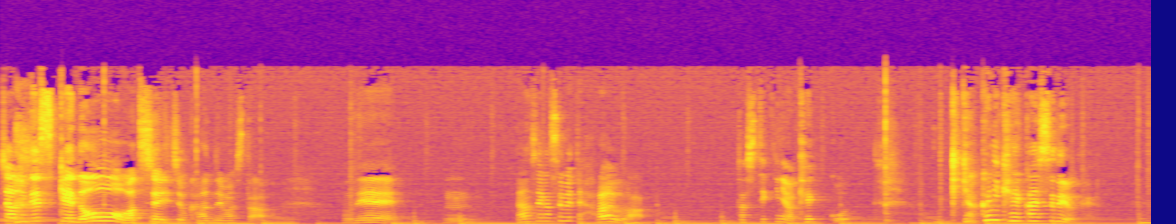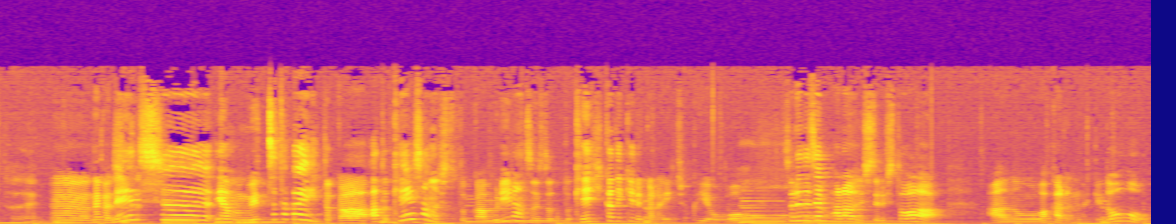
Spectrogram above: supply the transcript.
ちゃうんですけど私は一応感じました。ので、うん、男性が全て払うは私的には結構逆に警戒するよね。はい。うんなんか年収いやもうめっちゃ高いとかあと経営者の人とかフリーランスの人だと経費化できるから飲食費用をそれで全部払うようにしてる人はあの分かるんだけど、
